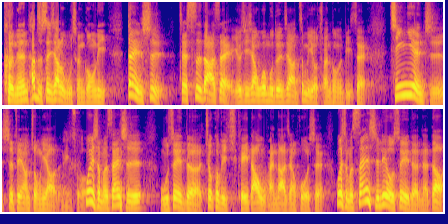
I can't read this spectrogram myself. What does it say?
可能他只剩下了五成功力，但是在四大赛，尤其像温布顿这样这么有传统的比赛，经验值是非常重要的。没错。为什么三十五岁的 Djokovic 可以打五盘大战获胜？为什么三十六岁的 Nadal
